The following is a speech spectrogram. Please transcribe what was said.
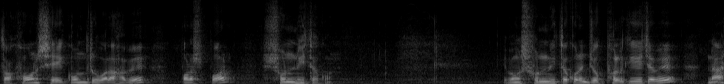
তখন সেই কোণ দুটো বলা হবে পরস্পর সন্নিহিত কোণ। এবং সন্নিহিত কোণের যোগফল কী হয়ে যাবে? না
